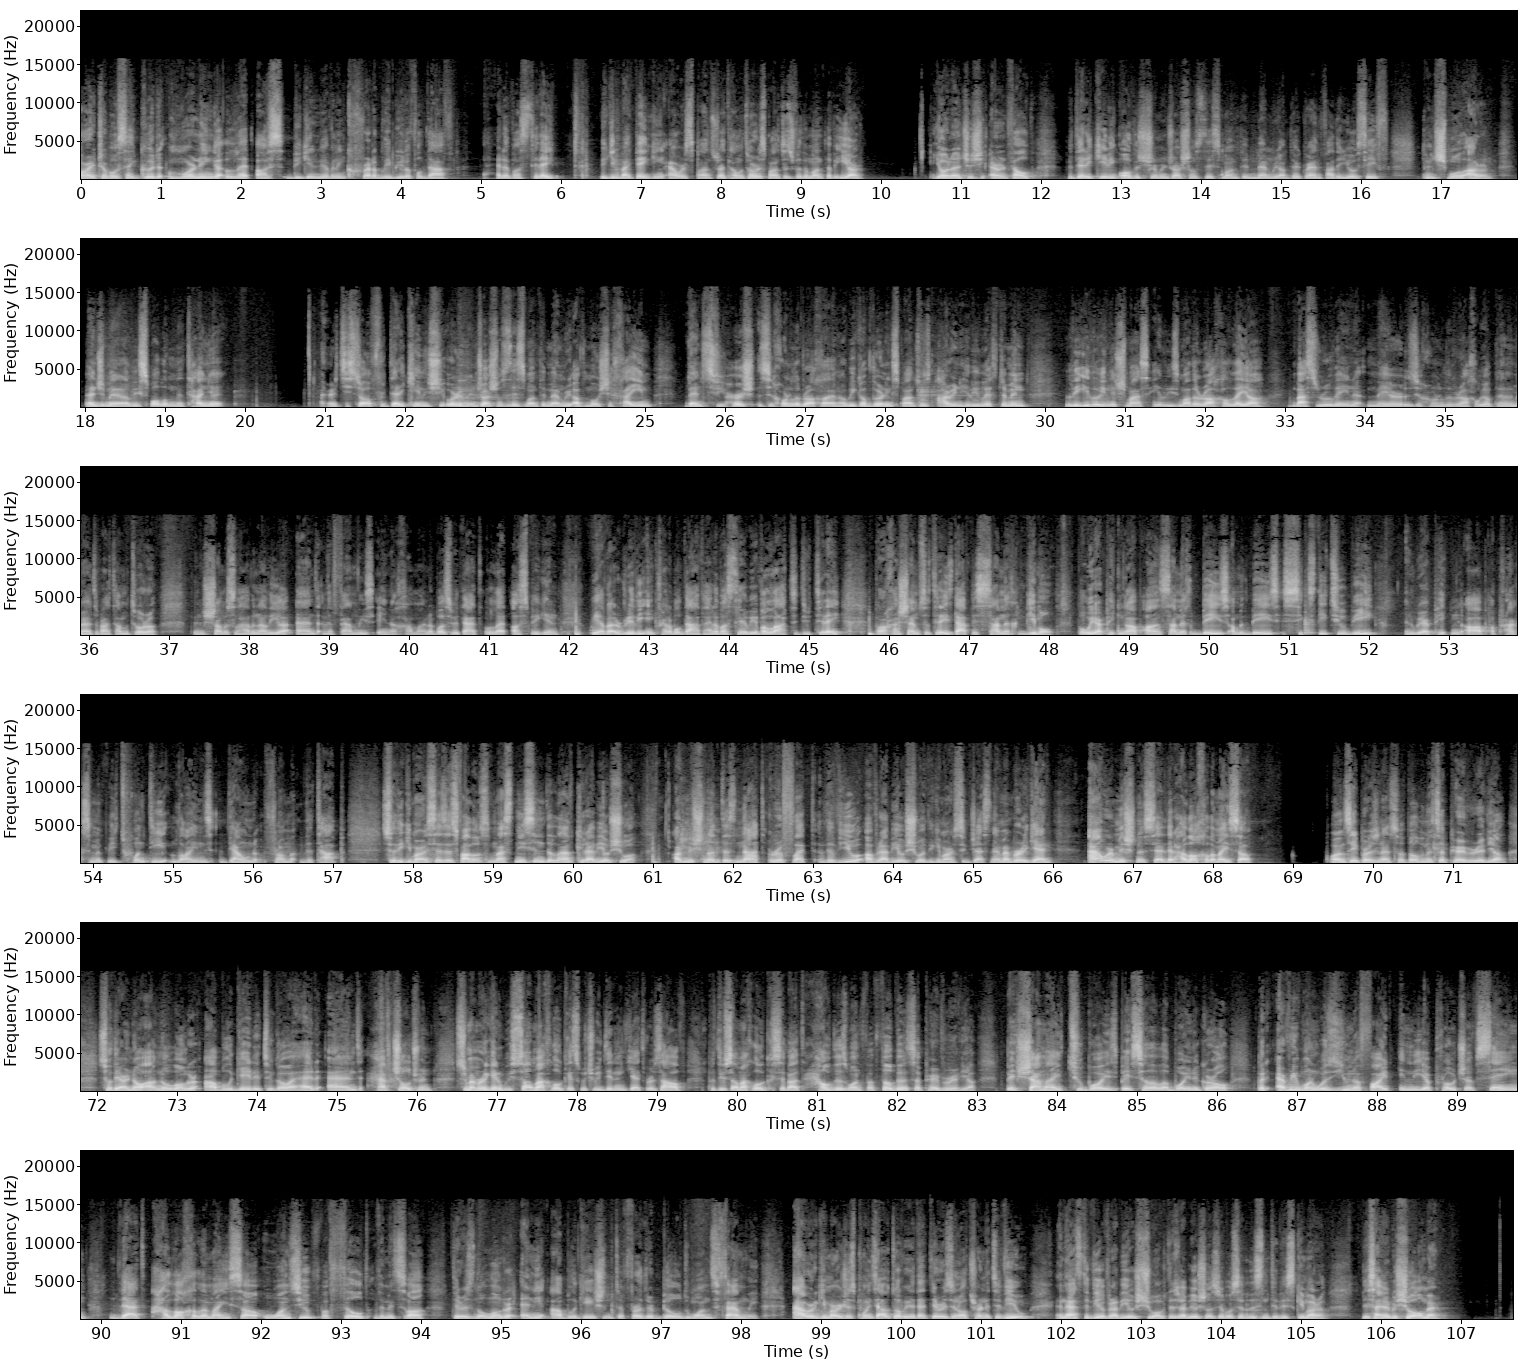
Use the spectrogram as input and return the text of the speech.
All right, Rabbi say good morning. Let us begin. We have an incredibly beautiful daf ahead of us today. Begin by thanking our sponsor, our Talmud Torah sponsors for the month of ER, Yona and Shishi Ehrenfeld, for dedicating all the Sherman Drushos this month in memory of their grandfather Yosef ben Shmuel Aaron. Benjamin and Ali Spol of Netanya, Eretz Yisrael, for dedicating the Shiurim and Drushos this month in memory of Moshe Chaim Ben Tzvi Hirsch, Zichron Lebracha, and our week of learning sponsors, Arin Hilly Lichterman, Li'iloi Nishmas, Haley's mother, Rachel Leah, Bas Ruvain, Mayor Zichron Levracha. We in the merits of our Talmud Torah, the Neshamas will have an aliyah and the families in. And above with that, let us begin. We have a really incredible daf ahead of us today. We have a lot to do today. Baruch Hashem. So today's daf is Samech Gimel, but we are picking up on Samech Beis Amud Beis 62b and we are picking up approximately 20 lines down from the top. So the Gemara says as follows: Masnisin delav Rabbi Yoshua. Our Mishnah does not reflect the view of Rabbi Yoshua. The Gemara suggests. Now remember again, our Mishnah said that halacha lemaisa once a person has fulfilled the mitzvah perivirivya, so they are no, no longer obligated to go ahead and have children. So remember again, we saw machlokis, which we didn't yet resolve, but we saw machlokis about how does one fulfill the mitzvah perivirivya. Beishamai, two boys, Beisilal, a boy and a girl, but everyone was unified in the approach of saying that halacha lemaisa, once you've fulfilled the mitzvah, there is no longer any obligation to further build one's family. Our Gemara just points out over here that there is an alternative view, and that's the view of Rabbi Yoshua. What does Rabbi Rabbi said? Listen to this Gemara. This time Rabbi Yoshua Omer,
